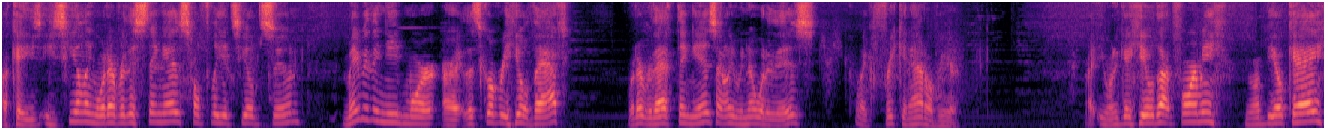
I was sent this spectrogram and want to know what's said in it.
Okay, he's, he's healing whatever this thing is. Hopefully it's healed soon. Maybe they need more. All right, let's go over heal that. Whatever that thing is. I don't even know what it is. I'm like freaking out over here. All right, you want to get healed up for me? You want to be okay?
